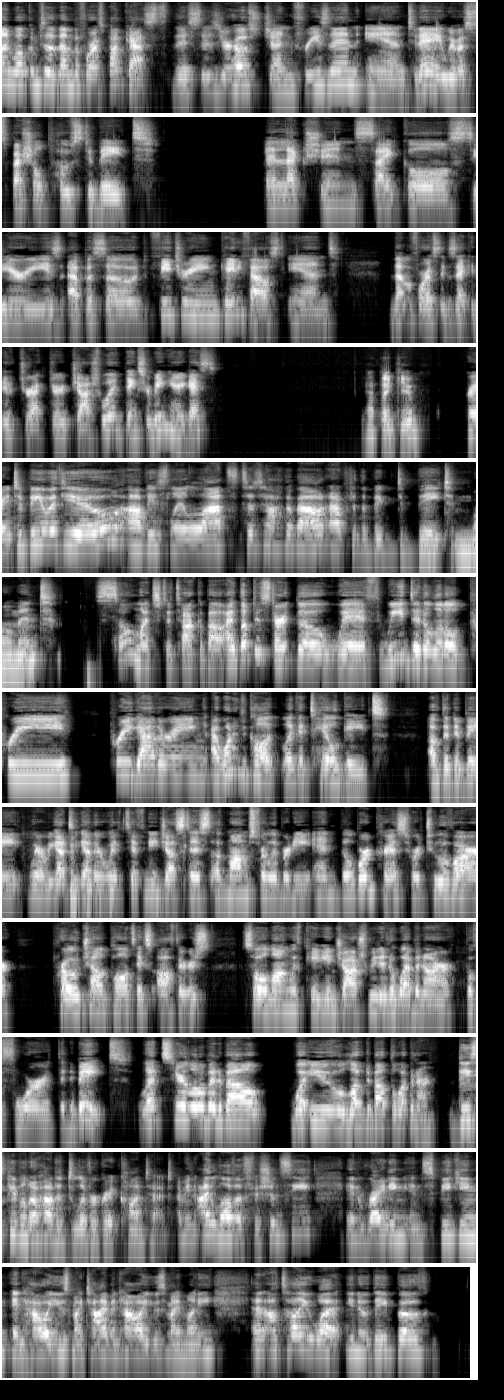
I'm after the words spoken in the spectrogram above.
everyone. Welcome to the Them Before Us podcast. This is your host, Jenn Friesen, and today we have a special post debate election cycle series episode featuring Katy Faust and Them Before Us executive director, Josh Wood. Thanks for being here, you guys. Yeah, thank you. Great to be with you. Obviously, lots to talk about after the big debate moment. So much to talk about. I'd love to start though with we did a little pre pre gathering. I wanted to call it like a tailgate of the debate where we got together with Tiffany Justice of Moms for Liberty and Billboard Chris, who are two of our pro child politics authors. So, along with Katy and Josh, we did a webinar before the debate. Let's hear a little bit about what you loved about the webinar. These people know how to deliver great content. I mean, I love efficiency in writing and speaking and how I use my time and how I use my money. And I'll tell you what, you know, they both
